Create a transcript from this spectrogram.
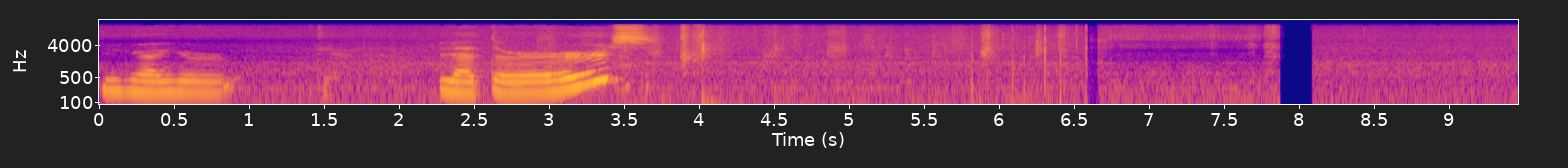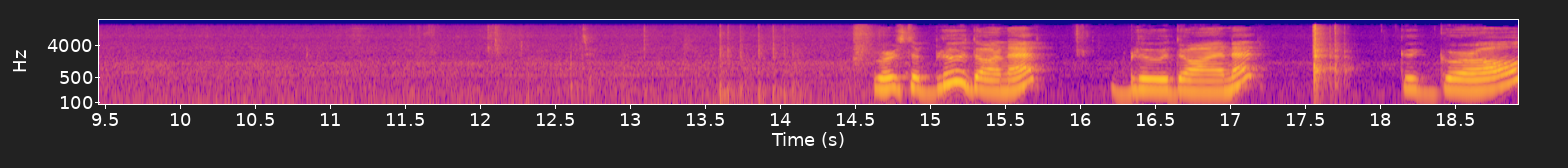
You got your letters. Where's the blue donut? Blue donut. Good girl.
